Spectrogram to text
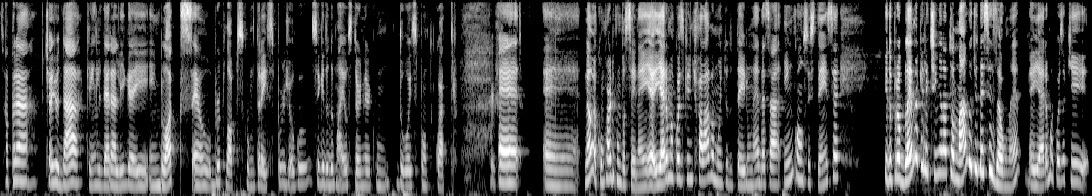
Só para te ajudar, quem lidera a liga aí em blocos é o Brook Lopes com 3 por jogo, seguido do Miles Turner com 2.4. É, é... Não, eu concordo com você, né? E, era uma coisa que a gente falava muito do Tatum, né? Dessa inconsistência e do problema que ele tinha na tomada de decisão, né? E era uma coisa que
